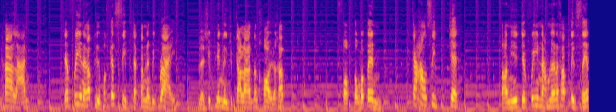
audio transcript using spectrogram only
2.5 ล้าน เจฟฟรีย์นะครับ ถือพ็อกเก็ต10 จากตำแหน่งบิ๊กไบรเหลือชิปเพียง 1.9 ล้านต้องคอยแล้วครับ ฟอบตรงมาเป็น 97 ตอนนี้เจฟฟรีย์นำแล้วนะครับ ติดเซต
